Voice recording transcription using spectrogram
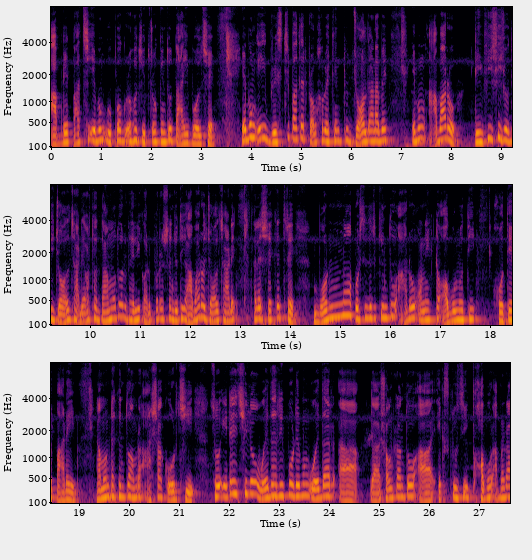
আপডেট পাচ্ছি এবং উপগ্রহ চিত্র কিন্তু তাই বলছে। এবং এই বৃষ্টিপাতের প্রভাবে কিন্তু জল দাঁড়াবে এবং আবারও ডিভিসি যদি জল ছাড়ে, অর্থাৎ দামোদর ভ্যালি কর্পোরেশন যদি আবারও জল ছাড়ে, তাহলে সেক্ষেত্রে বন্যা পরিস্থিতির কিন্তু আরও অনেকটা অবনতি হতে পারে। এমনটা কিন্তু আমরা আশা করছি। সো এটাই ছিল ওয়েদার রিপোর্ট এবং ওয়েদার সংক্রান্ত এক্সক্লুসিভ খবর। আপনারা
